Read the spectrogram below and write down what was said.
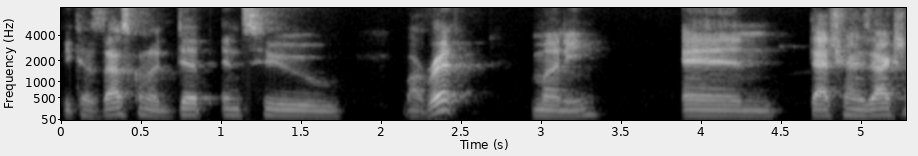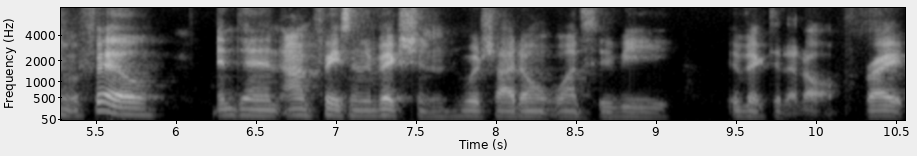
because that's going to dip into my rent money and that transaction will fail. And then I'm facing eviction, which I don't want to be evicted at all. Right.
